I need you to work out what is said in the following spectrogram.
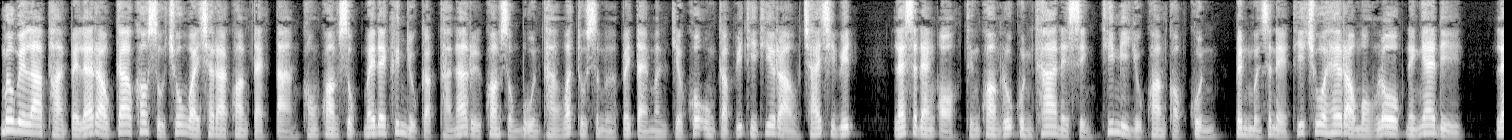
เมื่อเวลาผ่านไปและเราก้าวเข้าสู่ช่วงวัยชราความแตกต่างของความสุขไม่ได้ขึ้นอยู่กับฐานะหรือความสมบูรณ์ทางวัตถุเสมอไปแต่มันเกี่ยวข้องกับวิธีที่เราใช้ชีวิต และแสดงออกถึงความรู้คุณค่าในสิ่งที่มีอยู่ความขอบคุณ เป็นเหมือนเสน่ห์ที่ช่วยให้เรามองโลกในแง่ดี และ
